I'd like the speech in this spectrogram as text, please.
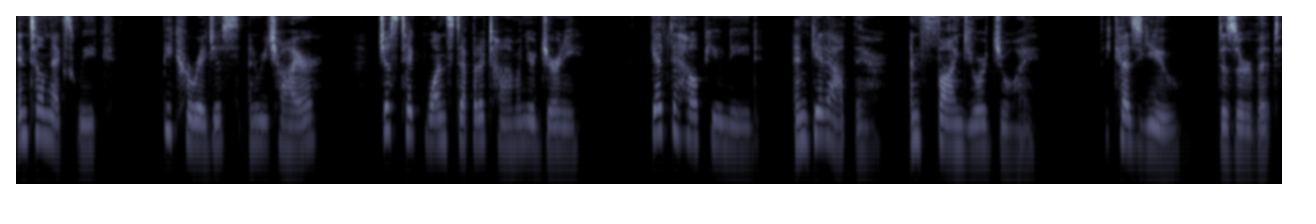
Until next week, be courageous and reach higher. Just take one step at a time on your journey. Get the help you need and get out there and find your joy because you deserve it.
